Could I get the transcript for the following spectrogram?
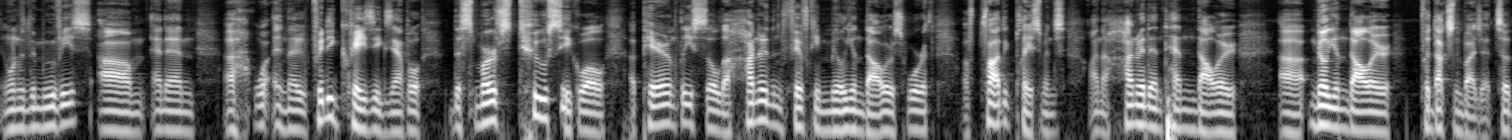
in one of the movies. Um, and then, uh, in a pretty crazy example, the Smurfs 2 sequel apparently sold 150 million dollars worth of product placements on a hundred and ten dollar uh, million dollar production budget. So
